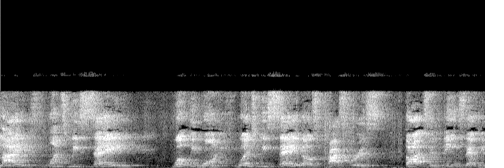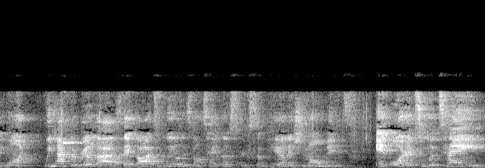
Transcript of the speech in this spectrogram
life, once we say what we want, once we say those prosperous thoughts and things that we want, we have to realize that God's will is going to take us through some hellish moments in order to attain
